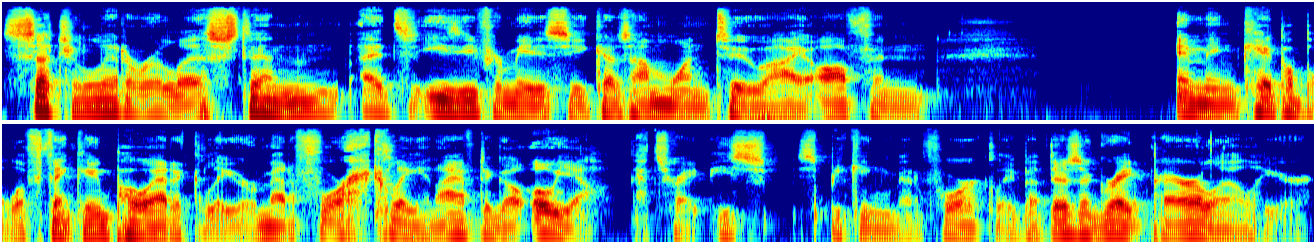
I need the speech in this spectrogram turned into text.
Such a literalist, and it's easy for me to see because I'm one too. I often am incapable of thinking poetically or metaphorically. And I have to go, oh, yeah, that's right. He's speaking metaphorically. But there's a great parallel here.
